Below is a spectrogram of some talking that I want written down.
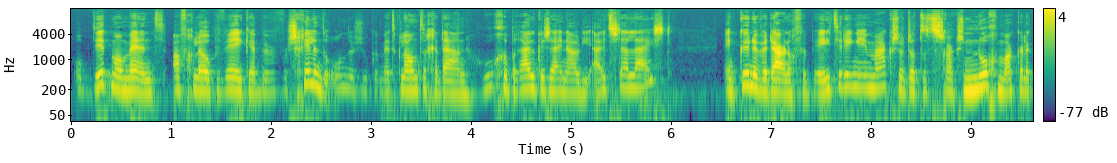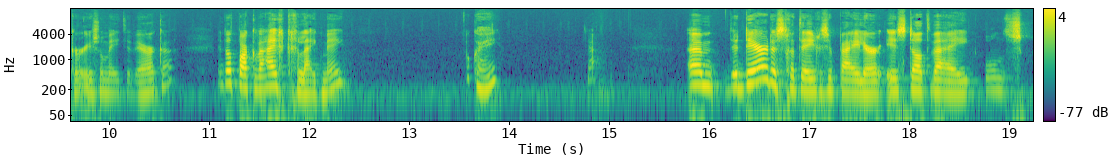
Op dit moment, afgelopen week, hebben we verschillende onderzoeken met klanten gedaan. Hoe gebruiken zij nou die uitstellijst? En kunnen we daar nog verbeteringen in maken, zodat het straks nog makkelijker is om mee te werken? En dat pakken we eigenlijk gelijk mee. Oké. Okay. Ja. Ehm, de derde strategische pijler is dat wij ons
